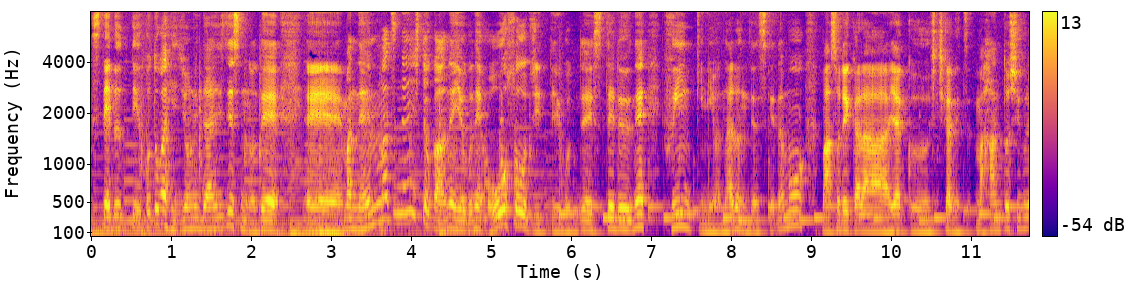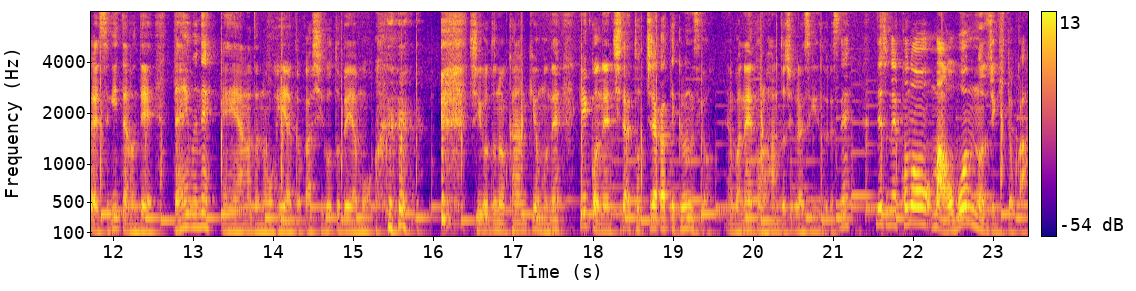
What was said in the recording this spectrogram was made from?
捨てるっていうことが非常に大事ですので、えー、まあ、年末年始とかはねよくね大掃除っていうことで捨てるね雰囲気にはなるんですけども、まあ、それから約7ヶ月、まあ、半年ぐらい過ぎたのでだいぶね、えー、あなたのお部屋とか仕事部屋も 仕事の環境もね、結構ね、ちらとっちらかってくるんですよ。やっぱね、この半年ぐらい過ぎるとですね。ですね、この、まあ、お盆の時期とか、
